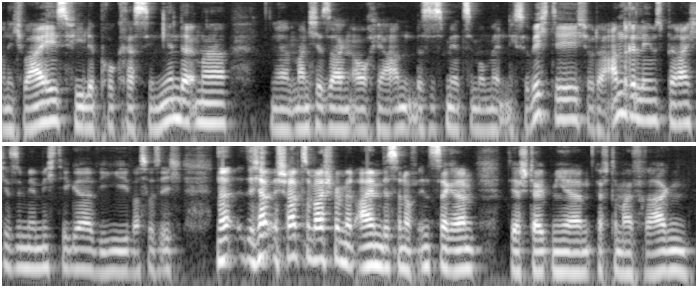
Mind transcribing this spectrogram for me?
und ich weiß, viele prokrastinieren da immer, ja, manche sagen auch, ja, das ist mir jetzt im Moment nicht so wichtig oder andere Lebensbereiche sind mir wichtiger, wie, was weiß ich. Na, ich, ich schreibe zum Beispiel mit einem ein bisschen auf Instagram, der stellt mir öfter mal Fragen.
